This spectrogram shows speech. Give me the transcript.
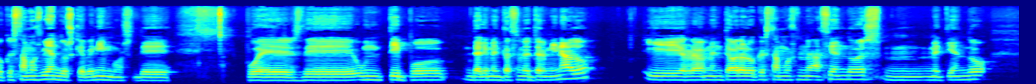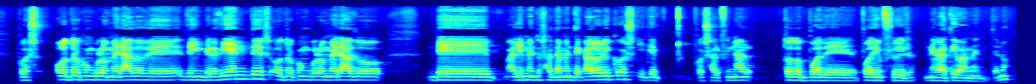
lo que estamos viendo es que venimos de, pues, de un tipo de alimentación determinado y realmente ahora lo que estamos haciendo es metiendo pues, otro conglomerado de, ingredientes, otro conglomerado de alimentos altamente calóricos y que pues al final todo puede, puede influir negativamente, ¿no?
